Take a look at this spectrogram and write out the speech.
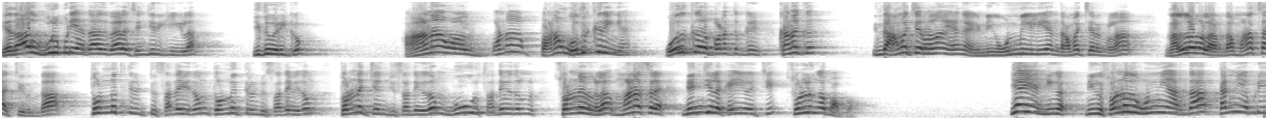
ஏதாவது உருப்படியாக ஏதாவது வேலை செஞ்சுருக்கீங்களா? இது வரைக்கும் ஆனால் பணம் பணம் ஒதுக்குறீங்க. ஒதுக்குற பணத்துக்கு கணக்கு. இந்த அமைச்சரெல்லாம் ஏங்க நீங்கள் உண்மையிலேயே அந்த அமைச்சருங்களாம் நல்லவளாக இருந்தால் மனசாட்சி இருந்தால் தொண்ணூற்றி எட்டு சதவீதம் தொண்ணூற்றி ரெண்டு சதவீதம் தொண்ணூத்தஞ்சு சதவீதம் நூறு சதவீதம் சொன்னவங்கள மனசில் நெஞ்சில் கை வச்சு சொல்லுங்க பார்ப்போம் ஏன் ஏன் நீங்கள் நீங்கள் சொன்னது உண்மையாக இருந்தால் தண்ணி எப்படி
